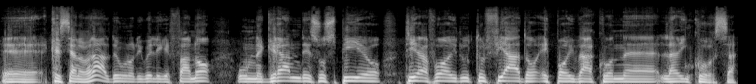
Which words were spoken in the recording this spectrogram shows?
Eh, Cristiano Ronaldo è uno di quelli che fa no, un grande sospiro, tira fuori tutto il fiato e poi va con eh, la rincorsa.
